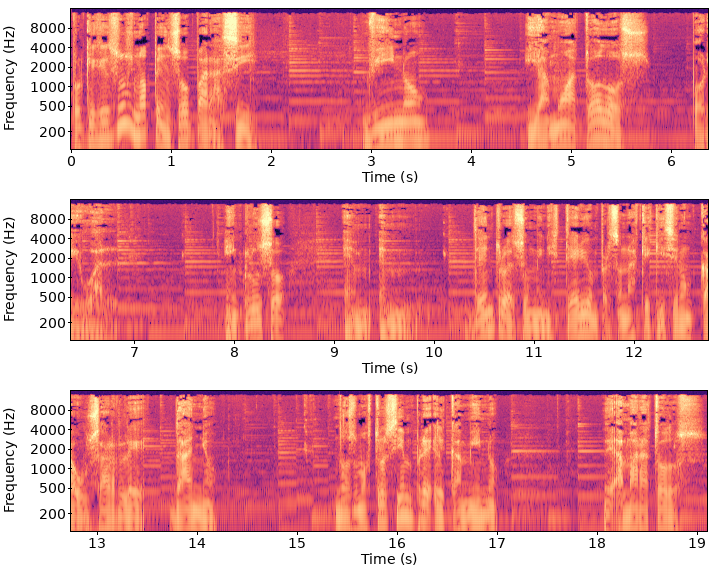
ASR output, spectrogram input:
porque Jesús no pensó para sí, vino y amó a todos por igual. Incluso en, dentro de su ministerio, en personas que quisieron causarle daño, nos mostró siempre el camino de amar a todos.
